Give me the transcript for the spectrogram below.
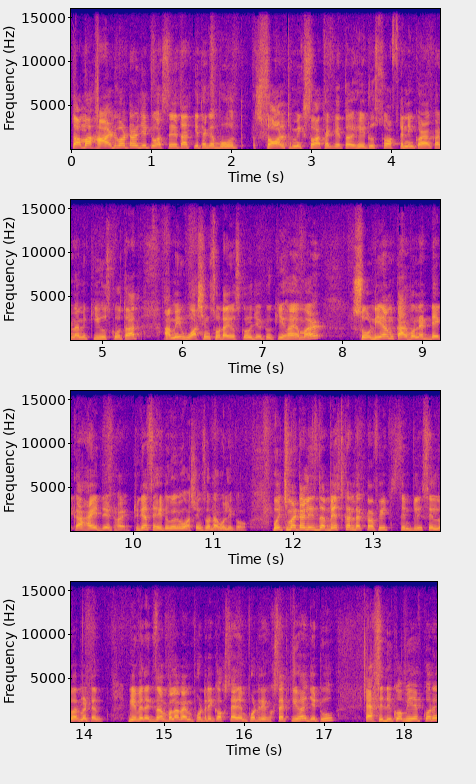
তো আমাৰ হাৰ্ড ৱাটাৰ যিটো আছে তাত কি থাকে? বহুত চল্ট মিক্স হোৱা থাকে। তো সেইটো ছফটেনিং কৰাৰ কাৰণে আমি কি ইউজ কৰোঁ তাত? আমি ৱাশ্বিং চ'ডা ইউজ কৰোঁ যিটো কি হয় আমাৰ ছ'ডিয়াম কাৰ্বনেট ডেকাহাইড্ৰেট হয়। ঠিক আছে? সেইটোক আমি ৱাশ্বিং চ'ডা বুলি কওঁ। Which metal is the best conductor of heat simply silver metal give an example of amphoteric oxide amphoteric oxide কি হয়? যিটো এচিডিকো বিহেভ কৰে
